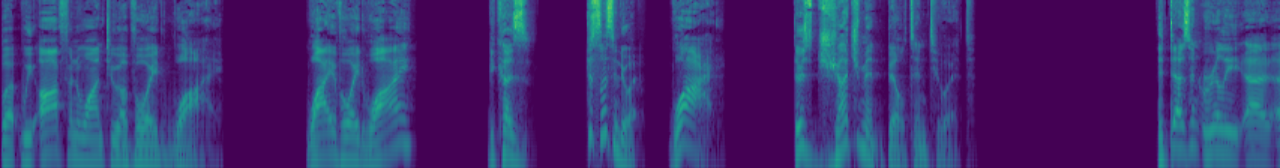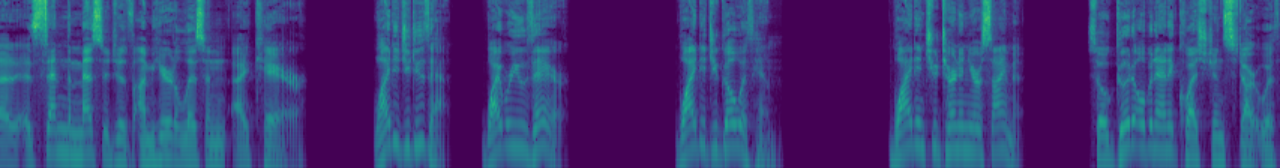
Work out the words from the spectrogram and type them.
but we often want to avoid why. Why avoid why? Because just listen to it. Why? There's judgment built into it. It doesn't really uh, uh, send the message of, I'm here to listen, I care. Why did you do that? Why were you there? Why did you go with him? Why didn't you turn in your assignment? So, good open ended questions start with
